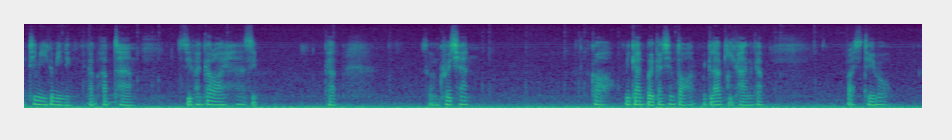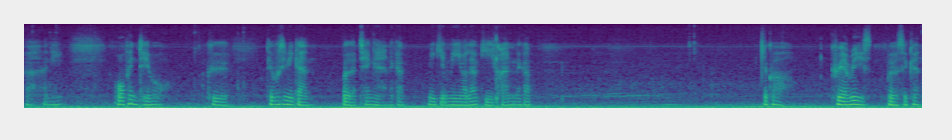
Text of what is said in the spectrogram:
ดที่มีก็มี1นะครับ uptime 4,950 ครับ ส่วน question ก็มีการเปิดการเชื่อมต่อไปแล้วกี่ครั้งนะครับ flash table ออันนี้ open table คือ table ที่มีการ เปิดใช้งานนะครับ มีเกี่มีมาแล้วกี่ครั้งนะครับ แล้วก็ queries per second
